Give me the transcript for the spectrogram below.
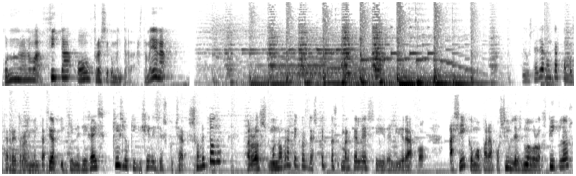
con una nueva cita o frase comentada. Hasta mañana. Gustaría contar con vuestra retroalimentación y que me digáis qué es lo que quisierais escuchar, sobre todo para los monográficos de aspectos comerciales y de liderazgo, así como para posibles nuevos ciclos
